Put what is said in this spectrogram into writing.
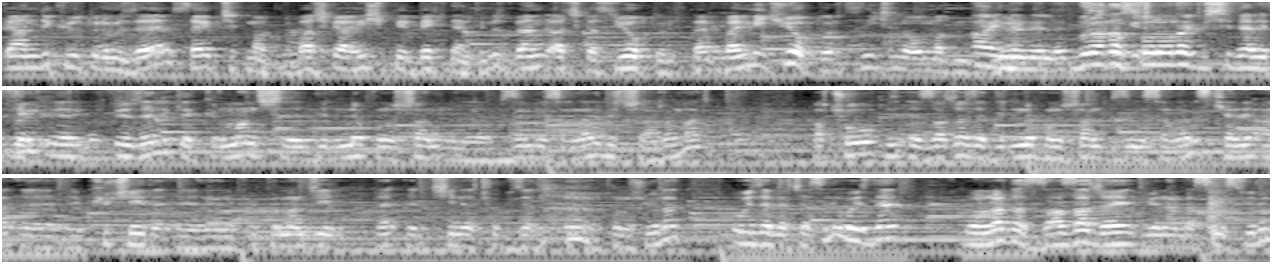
kendi kültürümüze sahip çıkmaktır. Başka hiçbir beklentimiz ben açıkçası yoktur. Ben, benim için yoktur. Sizin için de olmadığını düşünüyorum. Aynen öyle. Burada son olarak bir şey belirteyim. Ee, özellikle Kırmanç e, dilini konuşan e, bizim insanlara bir çağrım var. Bak çoğu e, Zazaca dilini konuşan bizim insanlarımız kendi e, e, Kürtçeyi de e, yani Kırmancı şeyine çok güzel e, konuşuyorlar. O yüzden lehçesini. O yüzden onlar da Zazaca'ya yönelmesini istiyorum.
